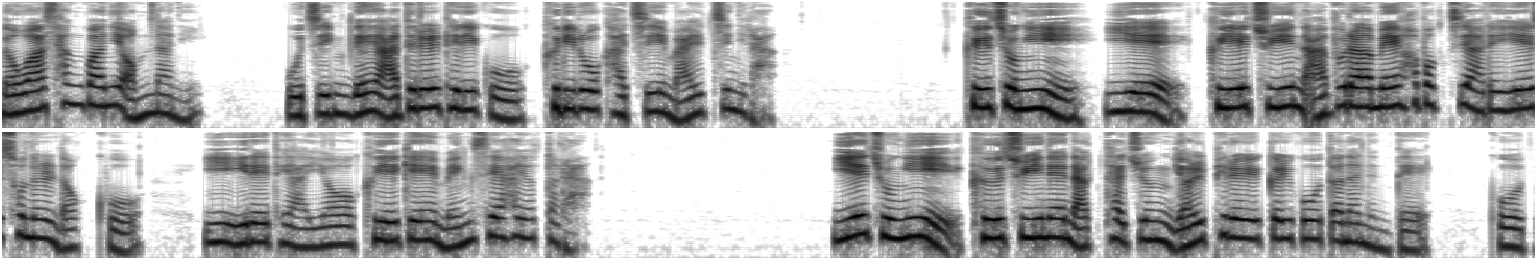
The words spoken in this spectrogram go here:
너와 상관이 없나니 오직 내 아들을 데리고 그리로 가지 말지니라. 그 종이 이에 그의 주인 아브라함의 허벅지 아래에 손을 넣고 이 일에 대하여 그에게 맹세하였더라. 이에 종이 그 주인의 낙타 중 열피를 끌고 떠났는데 곧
